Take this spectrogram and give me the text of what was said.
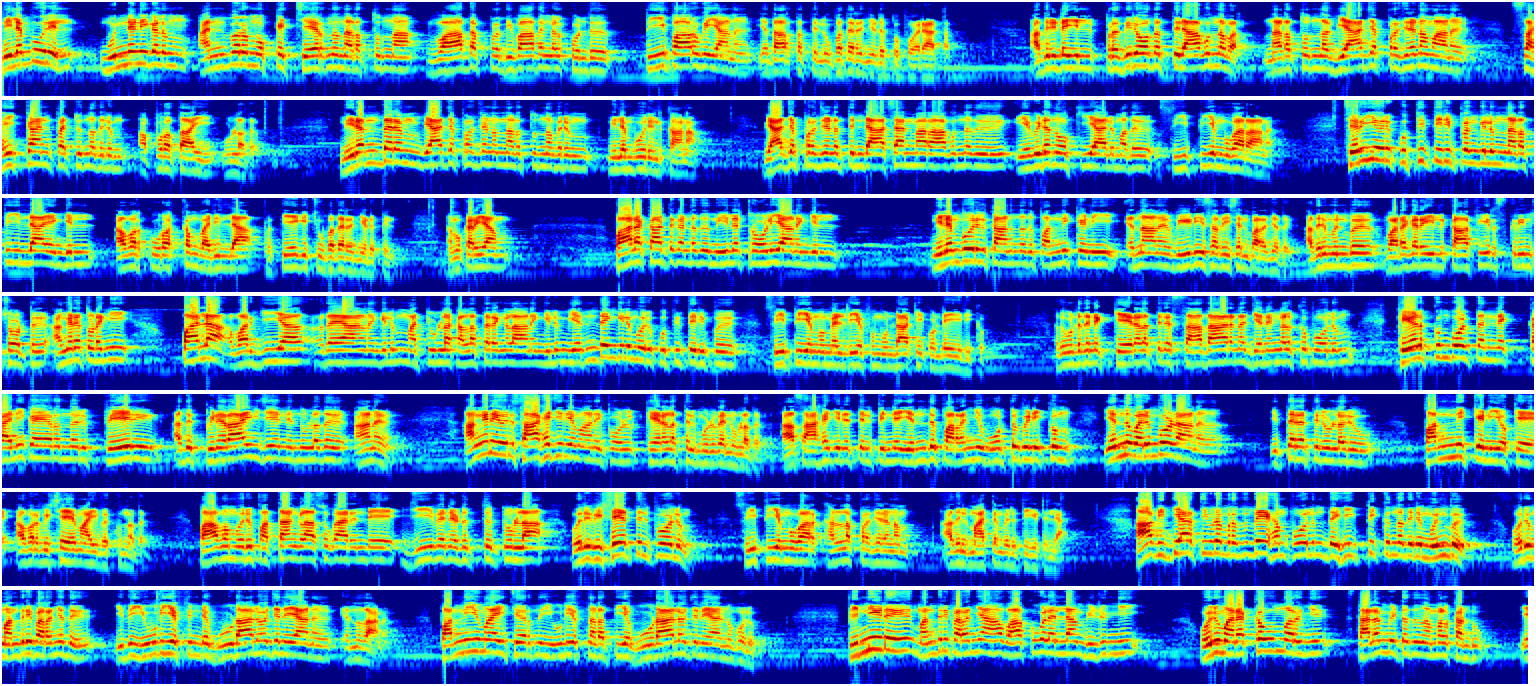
നിലമ്പൂരിൽ മുന്നണികളും അൻവറും ഒക്കെ ചേർന്ന് നടത്തുന്ന വാദപ്രതിവാദങ്ങൾ കൊണ്ട് തീപാറുകയാണ് യഥാർത്ഥത്തിൽ ഉപതെരഞ്ഞെടുപ്പ് പോരാട്ടം. അതിനിടയിൽ പ്രതിരോധത്തിലാകുന്നവർ നടത്തുന്ന വ്യാജ പ്രചരണമാണ് സഹിക്കാൻ പറ്റുന്നതിലും അപ്പുറത്തായി ഉള്ളത്. നിരന്തരം വ്യാജപ്രചരണം നടത്തുന്നവരും നിലമ്പൂരിൽ കാണാം. വ്യാജപ്രചരണത്തിന്റെ ആശാന്മാർ ആകുന്നത് എവിടെ നോക്കിയാലും അത് സി പി എമ്മുകാരാണ്. ചെറിയൊരു കുത്തിത്തിരിപ്പെങ്കിലും നടത്തിയില്ല എങ്കിൽ അവർക്ക് ഉറക്കം വരില്ല പ്രത്യേകിച്ച് ഉപതെരഞ്ഞെടുപ്പിൽ. നമുക്കറിയാം പാലക്കാട്ട് കണ്ടത് നീല ട്രോളിയാണെങ്കിൽ നിലമ്പൂരിൽ കാണുന്നത് പന്നിക്കണി എന്നാണ് വി ഡി സതീശൻ പറഞ്ഞത്. അതിനു മുൻപ് വടകരയിൽ കാഫീർ സ്ക്രീൻഷോട്ട് അങ്ങനെ തുടങ്ങി പല വർഗീയതയാണെങ്കിലും മറ്റുള്ള കള്ളത്തരങ്ങളാണെങ്കിലും എന്തെങ്കിലും ഒരു കുത്തിത്തിരിപ്പ് സി പി എമ്മും എൽ ഡി എഫും ഉണ്ടാക്കിക്കൊണ്ടേയിരിക്കും. അതുകൊണ്ട് തന്നെ കേരളത്തിലെ സാധാരണ ജനങ്ങൾക്ക് പോലും കേൾക്കുമ്പോൾ തന്നെ കലി കയറുന്ന ഒരു പേര് അത് പിണറായി വിജയൻ എന്നുള്ളത് ആണ്. അങ്ങനെ ഒരു സാഹചര്യമാണ് ഇപ്പോൾ കേരളത്തിൽ മുഴുവൻ ഉള്ളത്. ആ സാഹചര്യത്തിൽ പിന്നെ എന്ത് പറഞ്ഞു വോട്ട് പിടിക്കും എന്ന് വരുമ്പോഴാണ് ഇത്തരത്തിലുള്ളൊരു പന്നിക്കെണിയൊക്കെ അവർ വിഷയമായി വെക്കുന്നത്. പാവം ഒരു പത്താം ക്ലാസ്സുകാരന്റെ ജീവനെടുത്തിട്ടുള്ള ഒരു വിഷയത്തിൽ പോലും സി പി എമ്മുകാർ കള്ളപ്രചരണം അതിൽ മാറ്റം വരുത്തിയിട്ടില്ല. ആ വിദ്യാർത്ഥിയുടെ മൃതദേഹം പോലും ദഹിപ്പിക്കുന്നതിന് മുൻപ് ഒരു മന്ത്രി പറഞ്ഞത് ഇത് യു ഡി എഫിന്റെ ഗൂഢാലോചനയാണ് എന്നതാണ്. പന്നിയുമായി ചേർന്ന് യു ഡി എഫ് നടത്തിയ ഗൂഢാലോചനയാണ് പോലും. പിന്നീട് മന്ത്രി പറഞ്ഞ ആ വാക്കുകളെല്ലാം വിഴുങ്ങി ഒരു മരക്കവും മറിഞ്ഞ് സ്ഥലം വിട്ടത് നമ്മൾ കണ്ടു.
